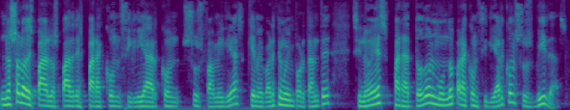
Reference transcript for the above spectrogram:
no, solo es para los padres para conciliar con sus familias, que me parece muy importante, sino es para todo el mundo para conciliar con sus vidas.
